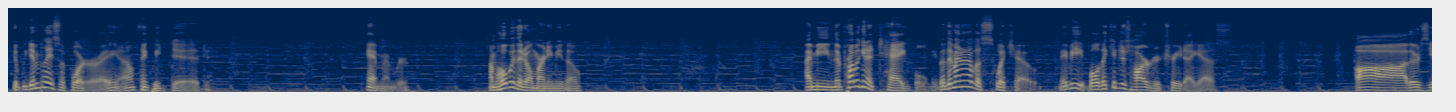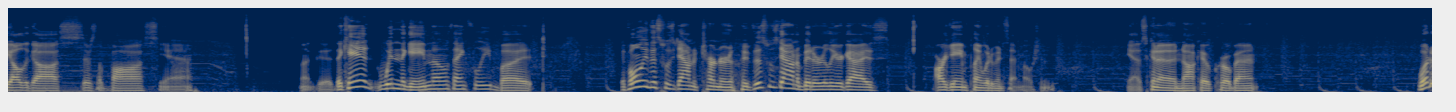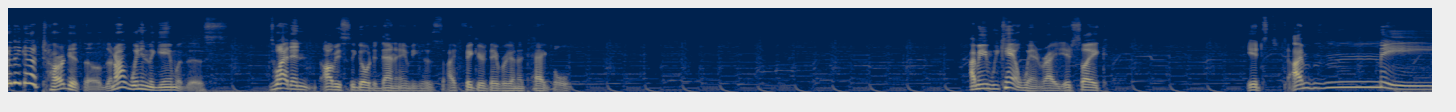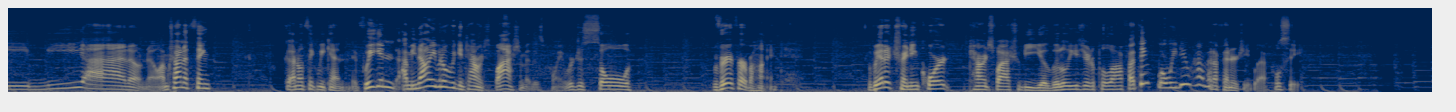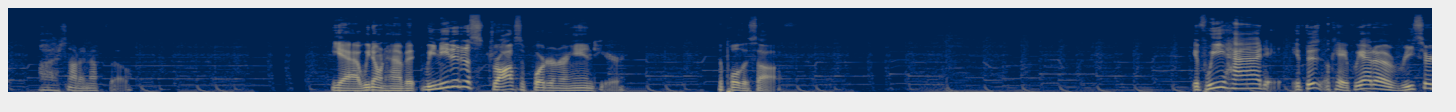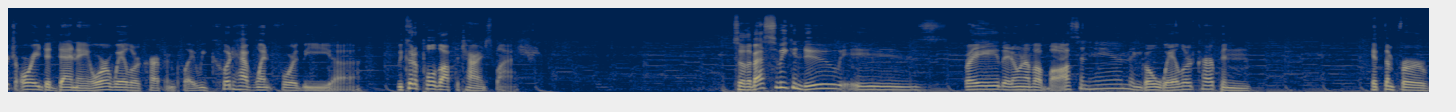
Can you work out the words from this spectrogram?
We didn't play a supporter, right? I don't think we did. Can't remember. I'm hoping they don't Marnie me, though. I mean, they're probably going to tag bolt me, but they might not have a switch out. Maybe, well, they could just hard retreat, I guess. Ah, there's the. There's a boss. Yeah. Not good. They can't win the game, though, thankfully, but... If only this was down a turn early. If this was down a bit earlier, guys, our game plan would have been set motion. Yeah, it's going to knock out Crobat. What are they going to target, though? They're not winning the game with this. That's why I didn't obviously go to Dene, because I figured they were going to tag Bolt. I mean, we can't win, right? It's like... It's... I'm... Maybe... I don't know. I'm trying to think... I don't think we can. If we can... I mean, not even if we can Towering Splash them at this point. We're just so... We're very far behind. If we had a Training Court, Towering Splash would be a little easier to pull off. I think, well, we do have enough energy left. We'll see. Oh, it's not enough, though. Yeah, we don't have it. We needed a Straw Supporter in our hand here to pull this off. If we had, if this, okay, if we had a Research or a Dedenne or a Wailord Carp in play, we could have went for the, uh, we could have pulled off the Towering Splash. So the best we can do is pray they don't have a boss in hand and go Wailord Carp and hit them for...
